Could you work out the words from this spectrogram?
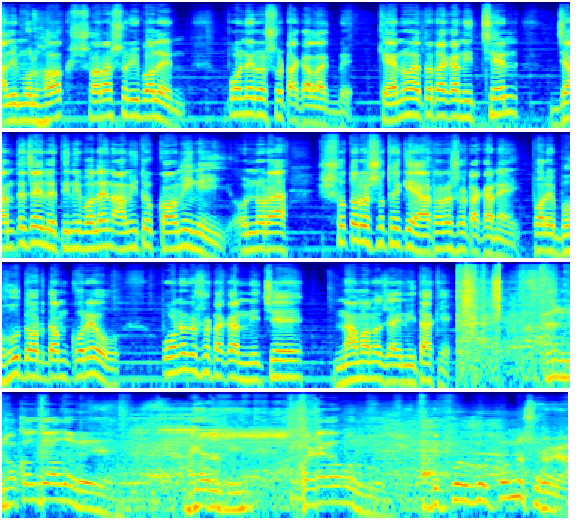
আলিমুল হক সরাসরি বলেন, পনেরোশো টাকা লাগবে। কেন এত টাকা নিচ্ছেন? জানতে চাইলে তিনি বলেন আমি তো কমই নেই। অন্যরা সতেরোশো থেকে আঠারোশো টাকা নেয়। পরে বহু দরদাম করেও পনেরোশো টাকার নিচে নামানো যায়নি তাকে। নকল দেওয়া যাবে? দেওয়া যাবে। কয় টাকা পড়ব? পড়ব পনেরোশো টাকা।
